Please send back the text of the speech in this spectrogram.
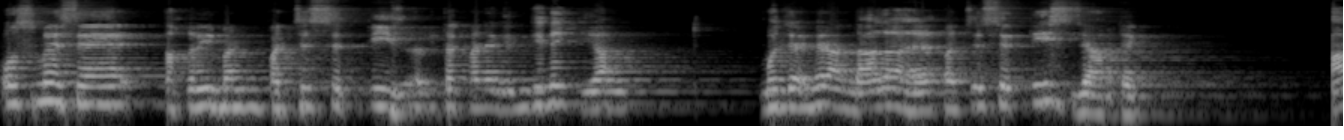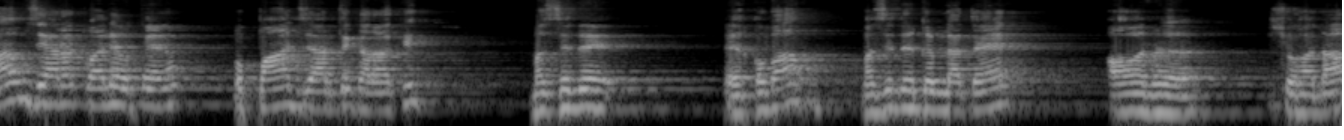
اس میں سے تقریباً پچیس سے تیس، ابھی تک میں نے گنتی نہیں کیا۔ مجھے، میرا اندازہ ہے پچیس سے تیس زیارتیں۔ عام زیارت والے ہوتے ہیں نا، وہ پانچ زیارتیں کرا کے مسجد قبا، مسجد قبلہ تین اور شہدا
